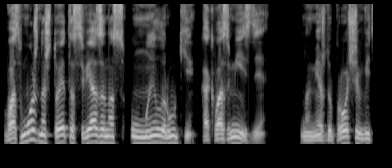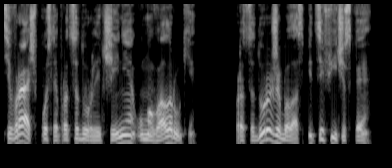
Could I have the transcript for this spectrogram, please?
Возможно, что это связано с «умыл руки», как возмездие. Но, между прочим, ведь и врач после процедур лечения умывал руки. Процедура же была специфическая,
